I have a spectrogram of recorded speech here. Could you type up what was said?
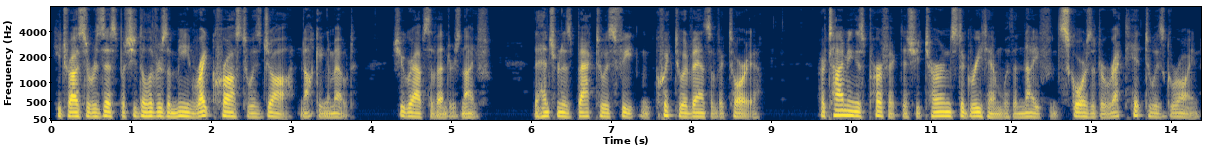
He tries to resist, but she delivers a mean right cross to his jaw, knocking him out. She grabs the vendor's knife. The henchman is back to his feet and quick to advance on Victoria. Her timing is perfect as she turns to greet him with a knife and scores a direct hit to his groin.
